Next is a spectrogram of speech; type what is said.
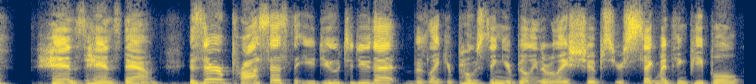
hands hands down. Is there a process that you do to do that? Because like you're posting, you're building the relationships, you're segmenting people,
